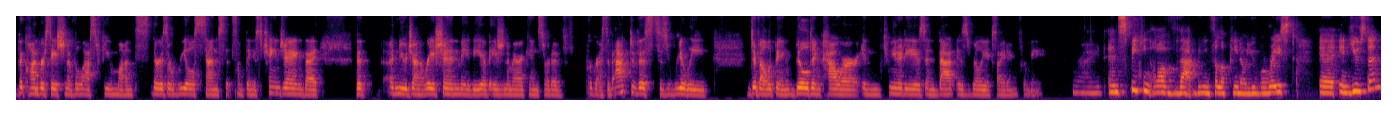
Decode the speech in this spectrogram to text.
the conversation of the last few months, there is a real sense that something is changing, that that a new generation, maybe of Asian American sort of progressive activists, is really developing, building power in communities. And that is really exciting for me. Right. And speaking of that, being Filipino, you were raised uh, in Houston,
